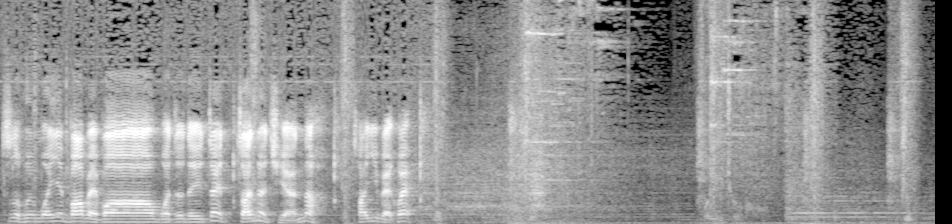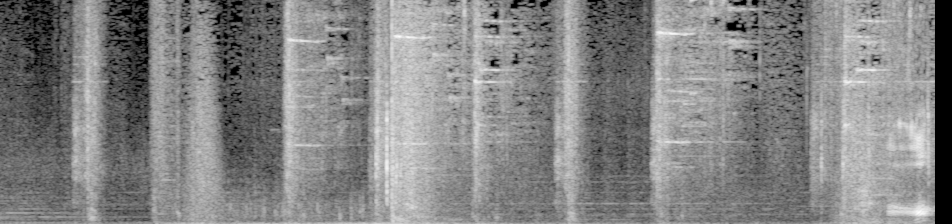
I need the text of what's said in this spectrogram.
智慧墨印八百八，我这得再攒点钱呢，差一百块。好，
